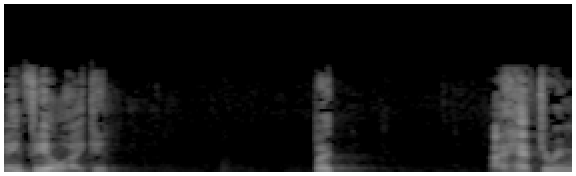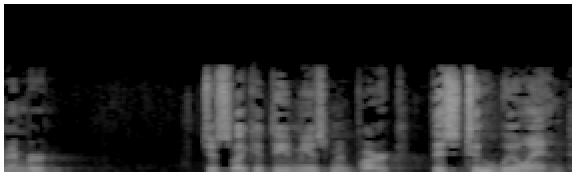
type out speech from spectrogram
May feel like it, but I have to remember, just like at the amusement park, this too will end.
